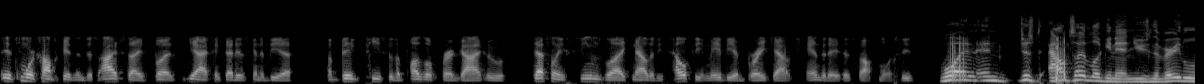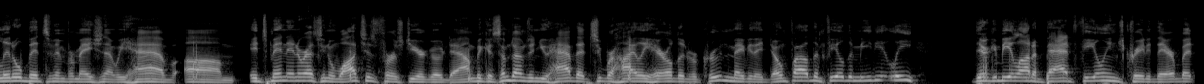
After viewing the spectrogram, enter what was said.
it's more complicated than just eyesight. But yeah, I think that is going to be a a big piece of the puzzle for a guy who definitely seems like now that he's healthy, maybe a breakout candidate his sophomore season. Well, and, and just outside looking in, using the very little bits of information that we have, um, it's been interesting to watch his first year go down because sometimes when you have that super highly heralded recruit and maybe they don't file the field immediately, there can be a lot of bad feelings created there. But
